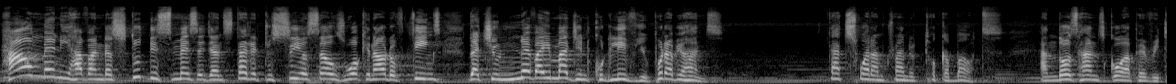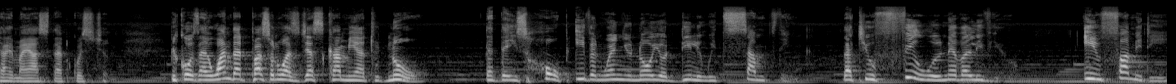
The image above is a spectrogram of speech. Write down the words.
how many have understood this message and started to see yourselves walking out of things that you never imagined could leave you? Put up your hands. That's what I'm trying to talk about. And those hands go up every time I ask that question. Because I want that person who has just come here to know that there is hope, even when you know you're dealing with something that you feel will never leave you infirmity,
